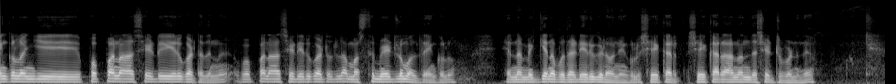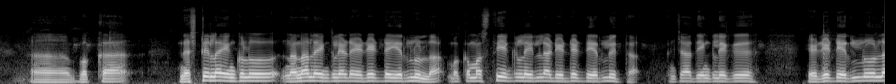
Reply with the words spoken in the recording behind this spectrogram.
ಎಂಕುಲು ಒಂಜಿ ಪೊಪ್ಪನ ಆ ಸೈಡ್ ಎರು ಕಟ್ಟದನು. ಪೊಪ್ಪನ ಆ ಸೈಡ್ ಎರು ಕಟ್ಟದಲ್ಲ ಮಸ್ತ್ ಮೇಡ್ಲು ಮಲ್ತೆ ಎಂಕುಲು ಎನ್ನ ಮೆಗ್ಗಿನ ಇರು ಗಿಡವನು ಎಂಕುಲು ಶೇಖರ್ ಶೇಖರ್ ಆನಂದ ಶೆಟ್ರು ಬಂದಿದೆ ಬೊಕ್ಕ ನೆಕ್ಸ್ಟ್ ಎಲ್ಲ ಎಂಕುಲು ನನ್ನಲ ಎಂಕ್ಲೆಡ ಎಡೆಡ್ಡೆ ಇರ್ಲಿಲ್ಲ. ಬೊಕ್ಕ ಮಸ್ತ್ ಎಂಕಲ ಇಲ್ಲ ಎಡೆಡ್ಡೆ ಇರ್ಲು ಇತ್ತ. ಅಂಚಾದ ಎಂಕ್ಲೆಗ್ ಎಡೆಡ್ ಇರ್ಲಿಲ್ಲ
